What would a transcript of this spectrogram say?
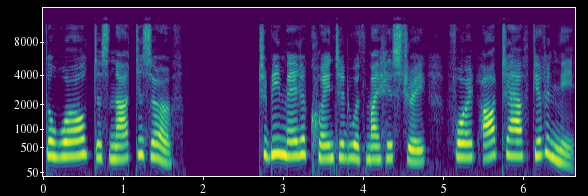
The world does not deserve to be made acquainted with my history, for it ought to have given me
